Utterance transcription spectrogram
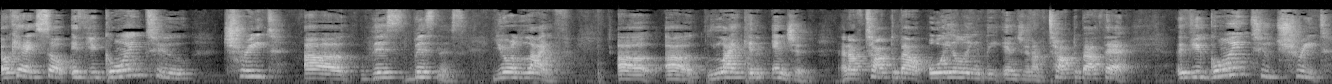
Okay, so if you're going to treat uh, this business, your life, uh, uh, like an engine. And I've talked about oiling the engine, I've talked about that. If you're going to treat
